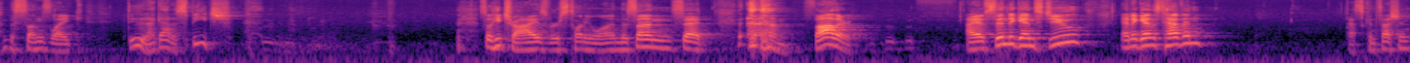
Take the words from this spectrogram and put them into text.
And the son's like, dude, I got a speech. so he tries, verse 21. The son said, Father, I have sinned against you and against heaven. That's confession.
